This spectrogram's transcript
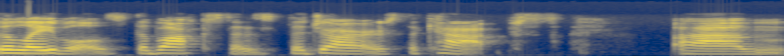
the labels, the boxes, the jars, the caps, um,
